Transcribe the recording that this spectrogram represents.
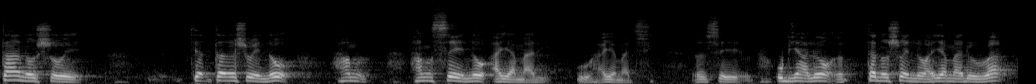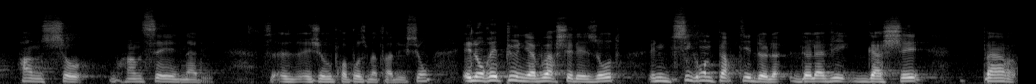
Tano Shoe, Tano Shoe no Hansei no Ayamari, ou Ayamachi. Euh, ou bien alors, euh, Tano Shoe no Ayamaru wa Hansho, Hansei Nari. Je vous propose ma traduction. Et l'on répugne y avoir chez les autres une si grande partie de la, vie gâchée par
